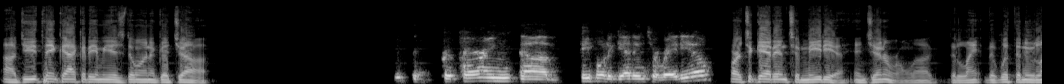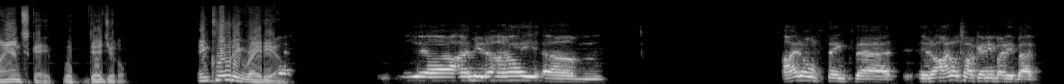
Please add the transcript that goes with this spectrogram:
Uh, do you think academia is doing a good job? preparing uh, people to get into radio or to get into media in general, uh, the, the, with the new landscape with digital, including radio. Yeah, I mean, I um, I don't think that you know I don't talk anybody about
